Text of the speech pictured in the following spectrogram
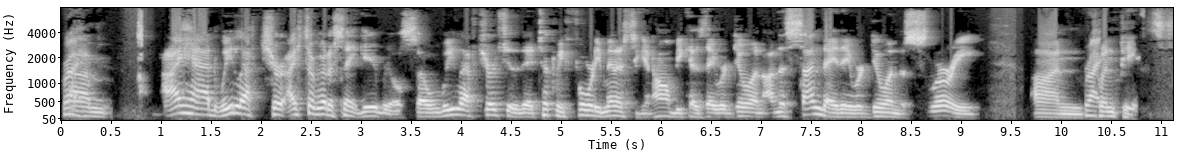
Right. Um, I had, we left church. I still go to St. Gabriel's. So we left church the other day. It took me 40 minutes to get home because they were doing, on the Sunday, they were doing the slurry on right. Twin Peaks.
